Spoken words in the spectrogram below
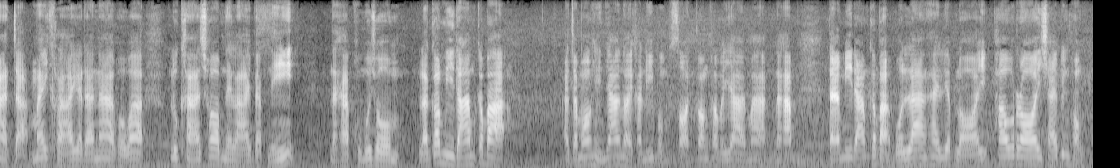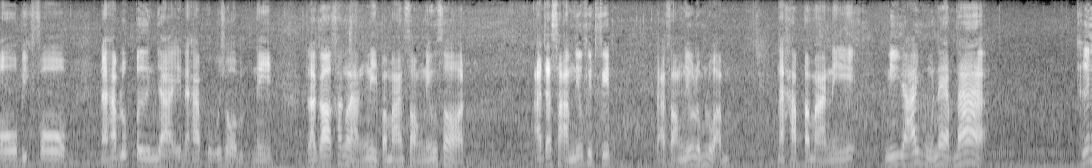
อาจจะไม่คล้ายกับด้านหน้า เพราะว่าลูกค้าชอบในลายแบบนี้นะครับคุณผู้ชมแล้วก็มีดามกระบะ อาจจะมองเห็นยากหน่อยคันนี้ผมสอดกล้องเข้าไปยากมากนะครับ แต่มีดามกระบะบนล่างให้เรียบร้อยเพารอยใช้เป็นของโปรบิ๊กโฟนะครับลูกปืนใหญ่นะครับคุณผู้ชมนี่ แล้วก็ข้างหลังนี่ประมาณ 2 นิ้วสอด อาจจะ 3 นิ้วฟิตฟิตๆแต่ 2 นิ้วหลวมๆนะครับ ประมาณนี้มีย้ายหูแหนบหน้า ขึ้น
